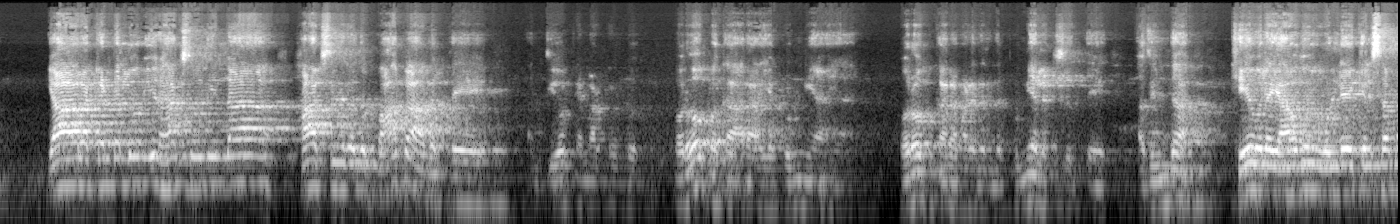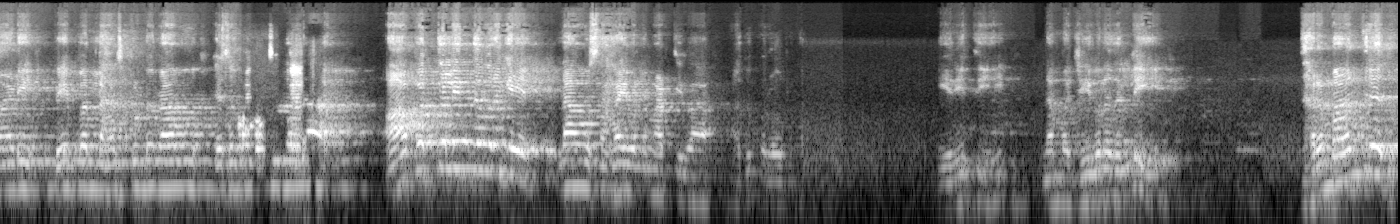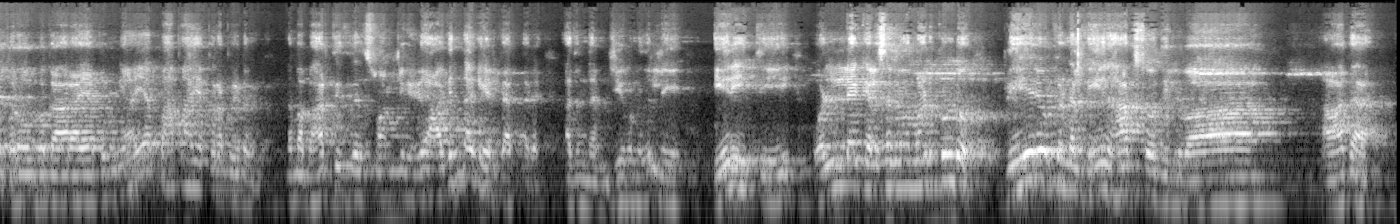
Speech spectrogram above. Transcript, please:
ಯಾರ ಕಣ್ಣಲ್ಲೂ ನೀರು ಹಾಕ್ಸೋದಿಲ್ಲ. ಹಾಕ್ಸಿದ್ರೆ ಅದು ಪಾಪ ಆಗತ್ತೆ ಅಂತ ಯೋಚನೆ ಮಾಡಿಕೊಂಡು ಪರೋಪಕಾರಾಯ ಪುಣ್ಯಾಯ. ಪರೋಪಕಾರ ಮಾಡಿದ್ರಿಂದ ಪುಣ್ಯ ಲಭಿಸುತ್ತೆ. ಅದರಿಂದ ಕೇವಲ ಯಾವುದೋ ಒಳ್ಳೆಯ ಕೆಲಸ ಮಾಡಿ ಪೇಪರ್ನ ಹಚ್ಕೊಂಡು ನಾವು ಹೆಸರು. ಆಪತ್ತಲ್ಲಿದ್ದವರಿಗೆ ನಾವು ಸಹಾಯವನ್ನು ಮಾಡ್ತೀವ? ಅದು ಪರೋಪಕಾರ ಈ ರೀತಿ ನಮ್ಮ ಜೀವನದಲ್ಲಿ ಧರ್ಮ ಅಂದ್ರೆ ಅದು. ಪರೋಪಕಾರಾಯ ಪುಣ್ಯಾಯ ಪಾಪಾಯ ಪರಪೀಡ ನಮ್ಮ ಭಾರತೀಯ ಸ್ವಾಮೀಜಿಗಳಿಗೆ ಆಗಿಂದಾಗ ಹೇಳ್ತಾ ಇರ್ತಾರೆ. ಅದನ್ನ ನಮ್ಮ ಜೀವನದಲ್ಲಿ ಈ ರೀತಿ ಒಳ್ಳೆ ಕೆಲಸಗಳನ್ನು ಮಾಡಿಕೊಂಡು ಬೇರೆಯವ್ರ ಕಣ್ಣಲ್ಲಿ ನೀರು ಹಾಕ್ಸೋದಿಲ್ವಾ? ಆಗ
